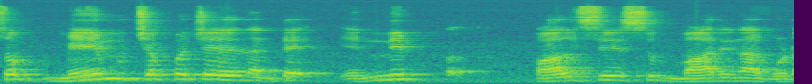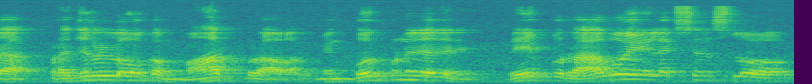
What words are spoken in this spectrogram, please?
సో మేము చెప్పొచ్చే ఏంటంటే ఎన్ని పాలసీస్ మారినా కూడా ప్రజల్లో ఒక మార్పు రావాలి. మేము కోరుకునేది అదే. రేపు రాబోయే ఎలక్షన్స్లో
